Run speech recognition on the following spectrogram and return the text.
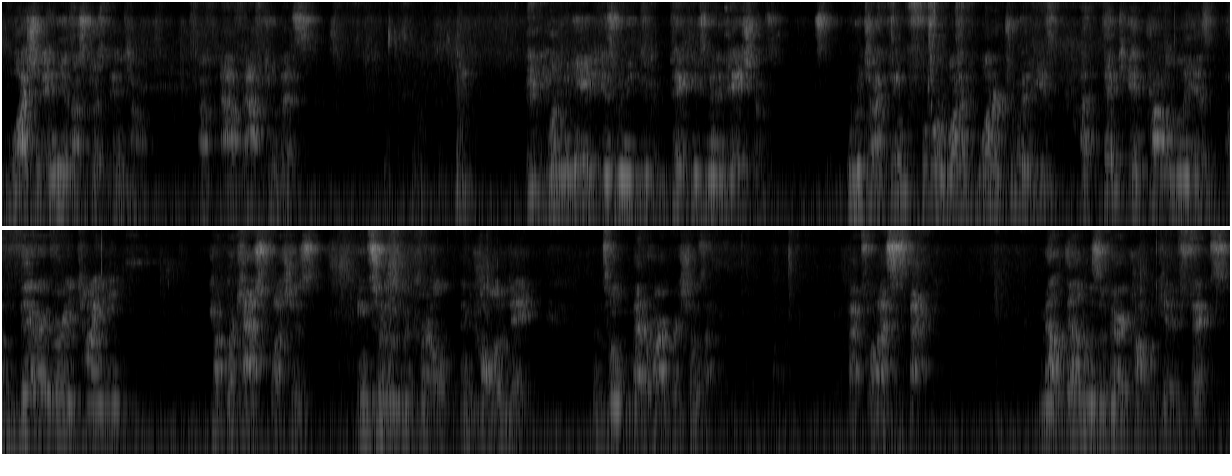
Why should any of us trust Intel af- af- after this? What we need is we need to take these mitigations, which I think for one, one or two of these, I think it probably is a very, very tiny couple of cache flushes, insert into the kernel and call it a day, until better hardware shows up. That's what I suspect. Meltdown was a very complicated fix.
